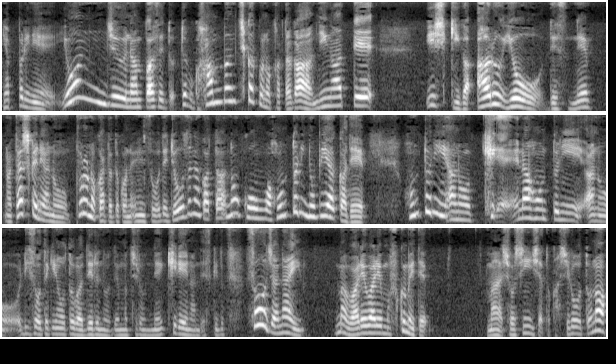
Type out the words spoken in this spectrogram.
やっぱりね、40何パーセント、例えば半分近くの方が苦手意識があるようですね。ま確かにあの、プロの方とかの演奏で上手な方の高音は本当に伸びやかで、本当にあの綺麗な本当にあの理想的な音が出るのでもちろんね綺麗なんですけどそうじゃないまあ我々も含めてまあ初心者とか素人の、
